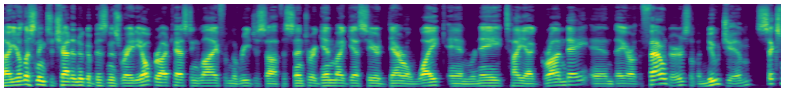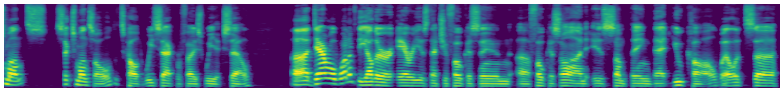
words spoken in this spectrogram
Uh, you're listening to Chattanooga Business Radio, broadcasting live from the Regus Office Center. Again, my guests here, Daryl White and Renee Tayag Grande, and they are the founders of a new gym, six months, six months old. It's called We Sacrifice, We Excel. Uh, Daryl, one of the other areas that you focus in, uh, focus on, is something that you call well. It's uh,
